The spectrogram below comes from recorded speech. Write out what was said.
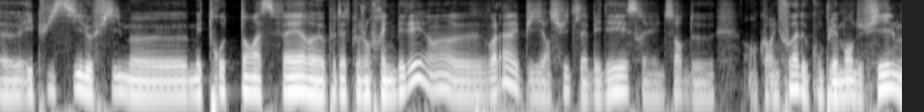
euh, Et puis si le film euh, met trop de temps à se faire, peut-être que j'en ferai une BD. hein, voilà. Et puis ensuite, la BD serait une sorte de, encore une fois, de complément du film.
